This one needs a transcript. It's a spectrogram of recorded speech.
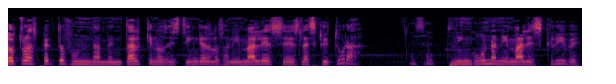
otro aspecto fundamental que nos distingue de los animales es la escritura. Exacto. Ningún animal escribe.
